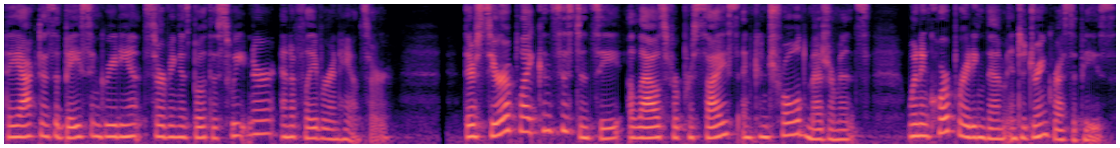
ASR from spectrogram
They act as a base ingredient, serving as both a sweetener and a flavor enhancer. Their syrup like consistency allows for precise and controlled measurements when incorporating them into drink recipes.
